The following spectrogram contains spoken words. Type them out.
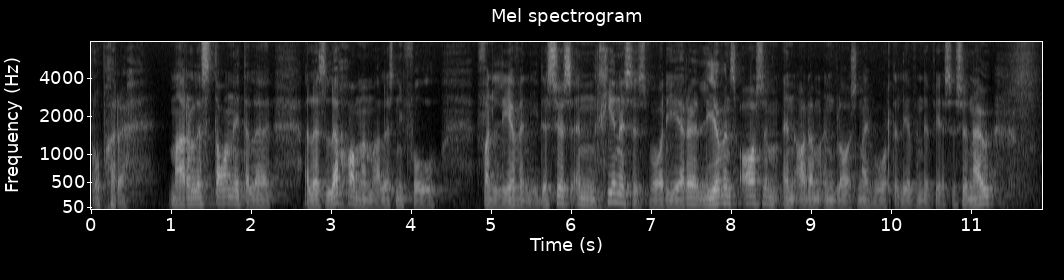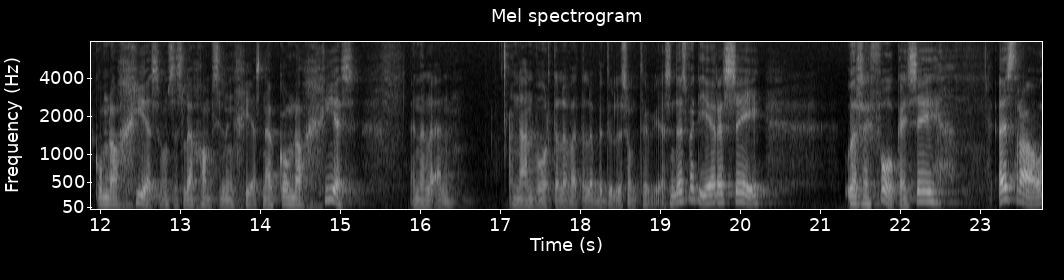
opgerig. Maar hulle staan net, hulle hulle is liggame, maar hulle is nie vol van lewe nie. Dis soos in Genesis waar die Here lewensasem in Adam inblaas en hy word 'n lewende wese. So nou kom daar gees, ons is liggaam, siel en gees. Nou kom daar gees in hulle in. En dan word hulle wat hulle bedoel is om te wees. En dis wat die Here sê oor sy volk. Hy sê Israel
